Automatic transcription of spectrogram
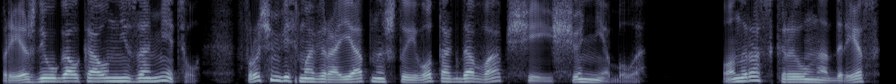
Прежде уголка он не заметил, впрочем, весьма вероятно, что его тогда вообще еще не было. Он раскрыл надрез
